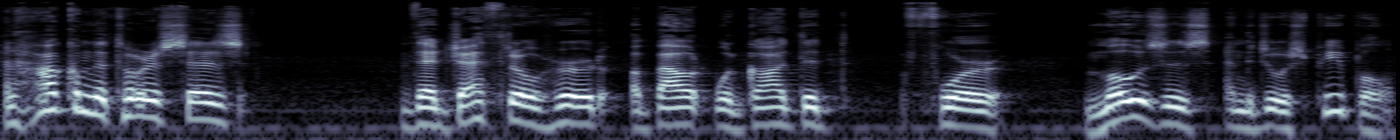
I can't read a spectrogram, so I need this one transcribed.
And how come the Torah says that Jethro heard about what God did for Moses and the Jewish people,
